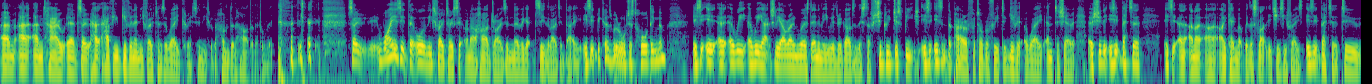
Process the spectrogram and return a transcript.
um, uh, and how uh, so ha- have you given any photos away, Chris? And he sort of hummed and hawed a little bit. so why is it that all of these photos sit on our hard drives and never get to see the light of day? Is it because we're all just hoarding them? Is it are we are we actually our own worst enemy with regard to this stuff? Should we just be? Is isn't the power of photography to give it away and to share it? Or should it? Is it better? Is it and I, I came up with a slightly cheesy phrase is it better to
